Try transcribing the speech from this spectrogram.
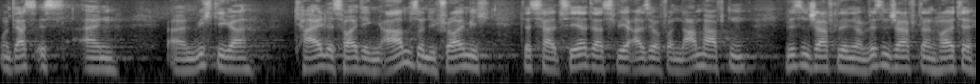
Und das ist ein, ein wichtiger Teil des heutigen Abends und ich freue mich deshalb sehr, dass wir also von namhaften Wissenschaftlerinnen und Wissenschaftlern heute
